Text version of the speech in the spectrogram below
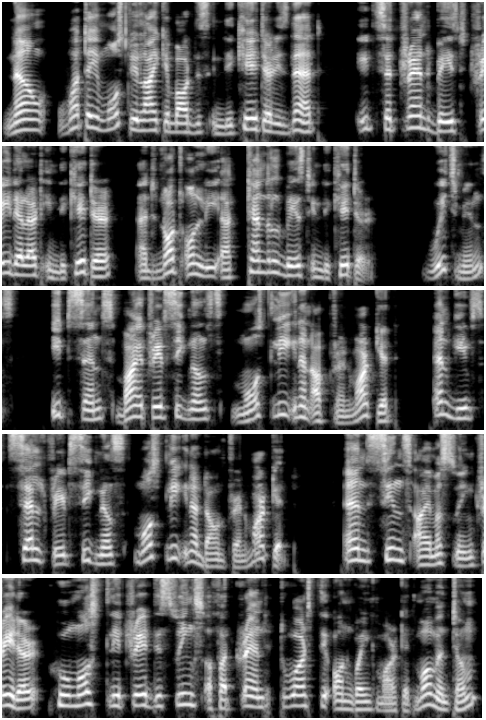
Now, what I mostly like about this indicator is that it's a trend-based trade alert indicator and not only a candle-based indicator, which means it sends buy trade signals mostly in an uptrend market and gives sell trade signals mostly in a downtrend market. And since I'm a swing trader who mostly trade the swings of a trend towards the ongoing market momentum,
